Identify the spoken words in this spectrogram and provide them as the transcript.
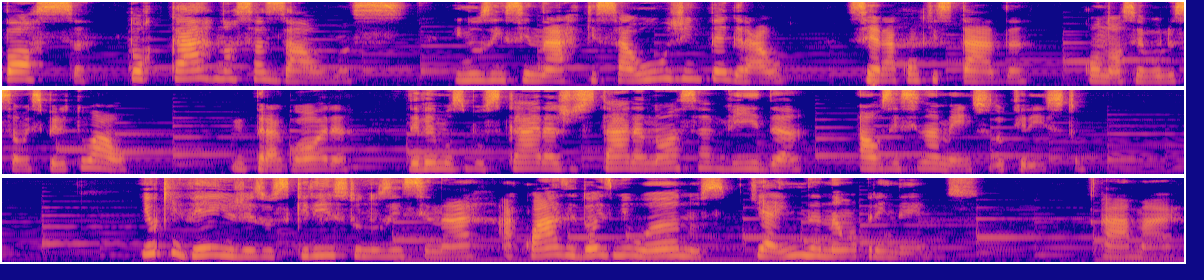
possa tocar nossas almas e nos ensinar que saúde integral será conquistada com nossa evolução espiritual. E para agora, devemos buscar ajustar a nossa vida aos ensinamentos do Cristo. E o que veio Jesus Cristo nos ensinar há quase dois mil anos que ainda não aprendemos? A amar.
